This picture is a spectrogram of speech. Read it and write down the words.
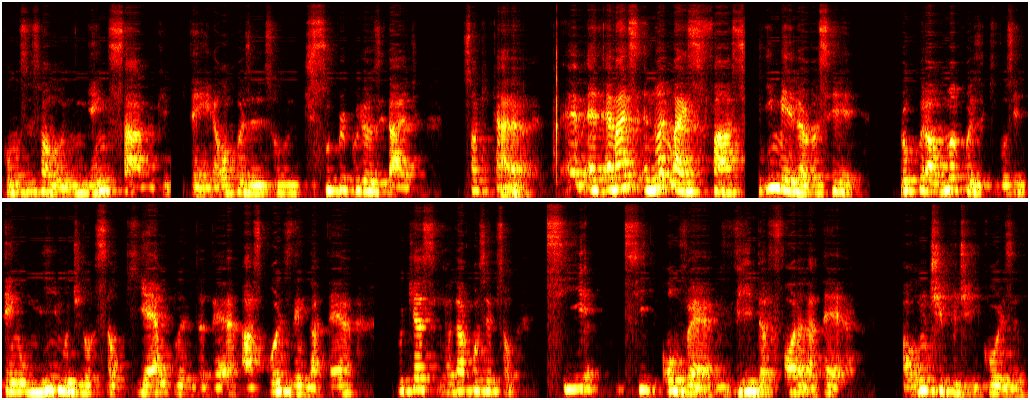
como você falou, ninguém sabe o que tem. É uma coisa de super curiosidade. Só que, cara, é, é, é mais, não é mais fácil e melhor você procurar alguma coisa que você tenha o um mínimo de noção que é o planeta Terra, as coisas dentro da Terra, porque assim, eu tenho uma concepção, se, se houver vida fora da Terra, algum tipo de coisa,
